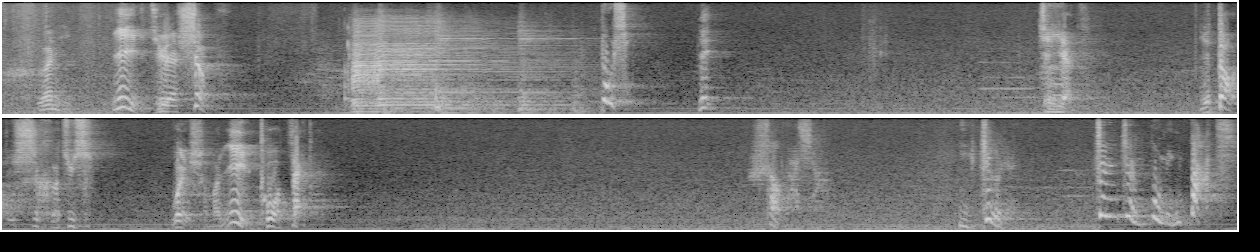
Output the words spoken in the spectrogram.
和你一决胜负。是何居心？为什么一拖再拖？邵大侠，你这个人真正不明大体。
